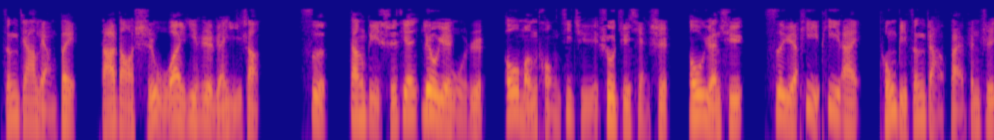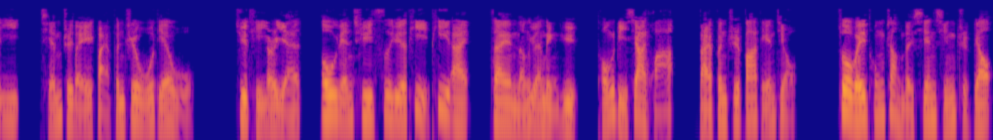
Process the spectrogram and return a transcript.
增加两倍，达到十五万亿日元以上。四，当地时间六月五日，欧盟统计局数据显示，欧元区四月 PPI 同比增长百分之一，前值为百分之五点五。具体而言，欧元区四月 PPI 在能源领域。同比下滑百分之八点九。作为通胀的先行指标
